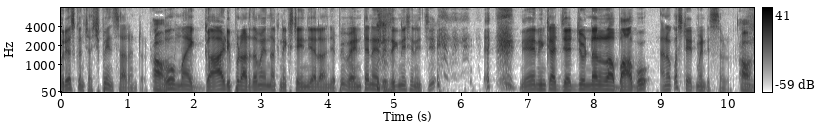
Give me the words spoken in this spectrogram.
ఉరేసుకొని చచ్చిపోయింది సార్ అంటాడు. ఓ మై గాడ్ ఇప్పుడు అర్థమైంది నాకు నెక్స్ట్ ఏం చేయాలో అని చెప్పి వెంటనే రిజిగ్నేషన్ ఇచ్చి నేను ఇంకా జడ్జి ఉండను రా బాబు అని ఒక స్టేట్మెంట్ ఇస్తాడు. అవును.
